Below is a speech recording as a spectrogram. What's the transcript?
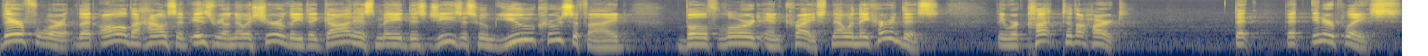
Therefore, let all the house of Israel know assuredly that God has made this Jesus, whom you crucified, both Lord and Christ. Now, when they heard this, they were cut to the heart. That, that inner place,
